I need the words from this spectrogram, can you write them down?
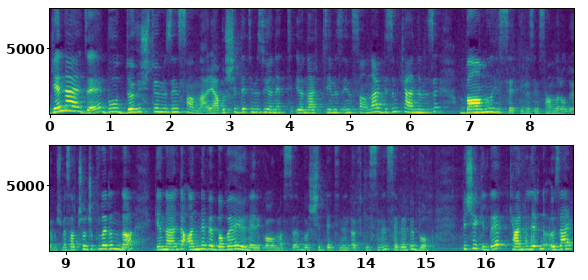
Genelde bu dövüştüğümüz insanlar, yani bu şiddetimizi yönet, yönelttiğimiz insanlar bizim kendimizi bağımlı hissettiğimiz insanlar oluyormuş. Mesela çocukların da genelde anne ve babaya yönelik olması, bu şiddetinin, öfkesinin sebebi bu. Bir şekilde kendilerini özel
